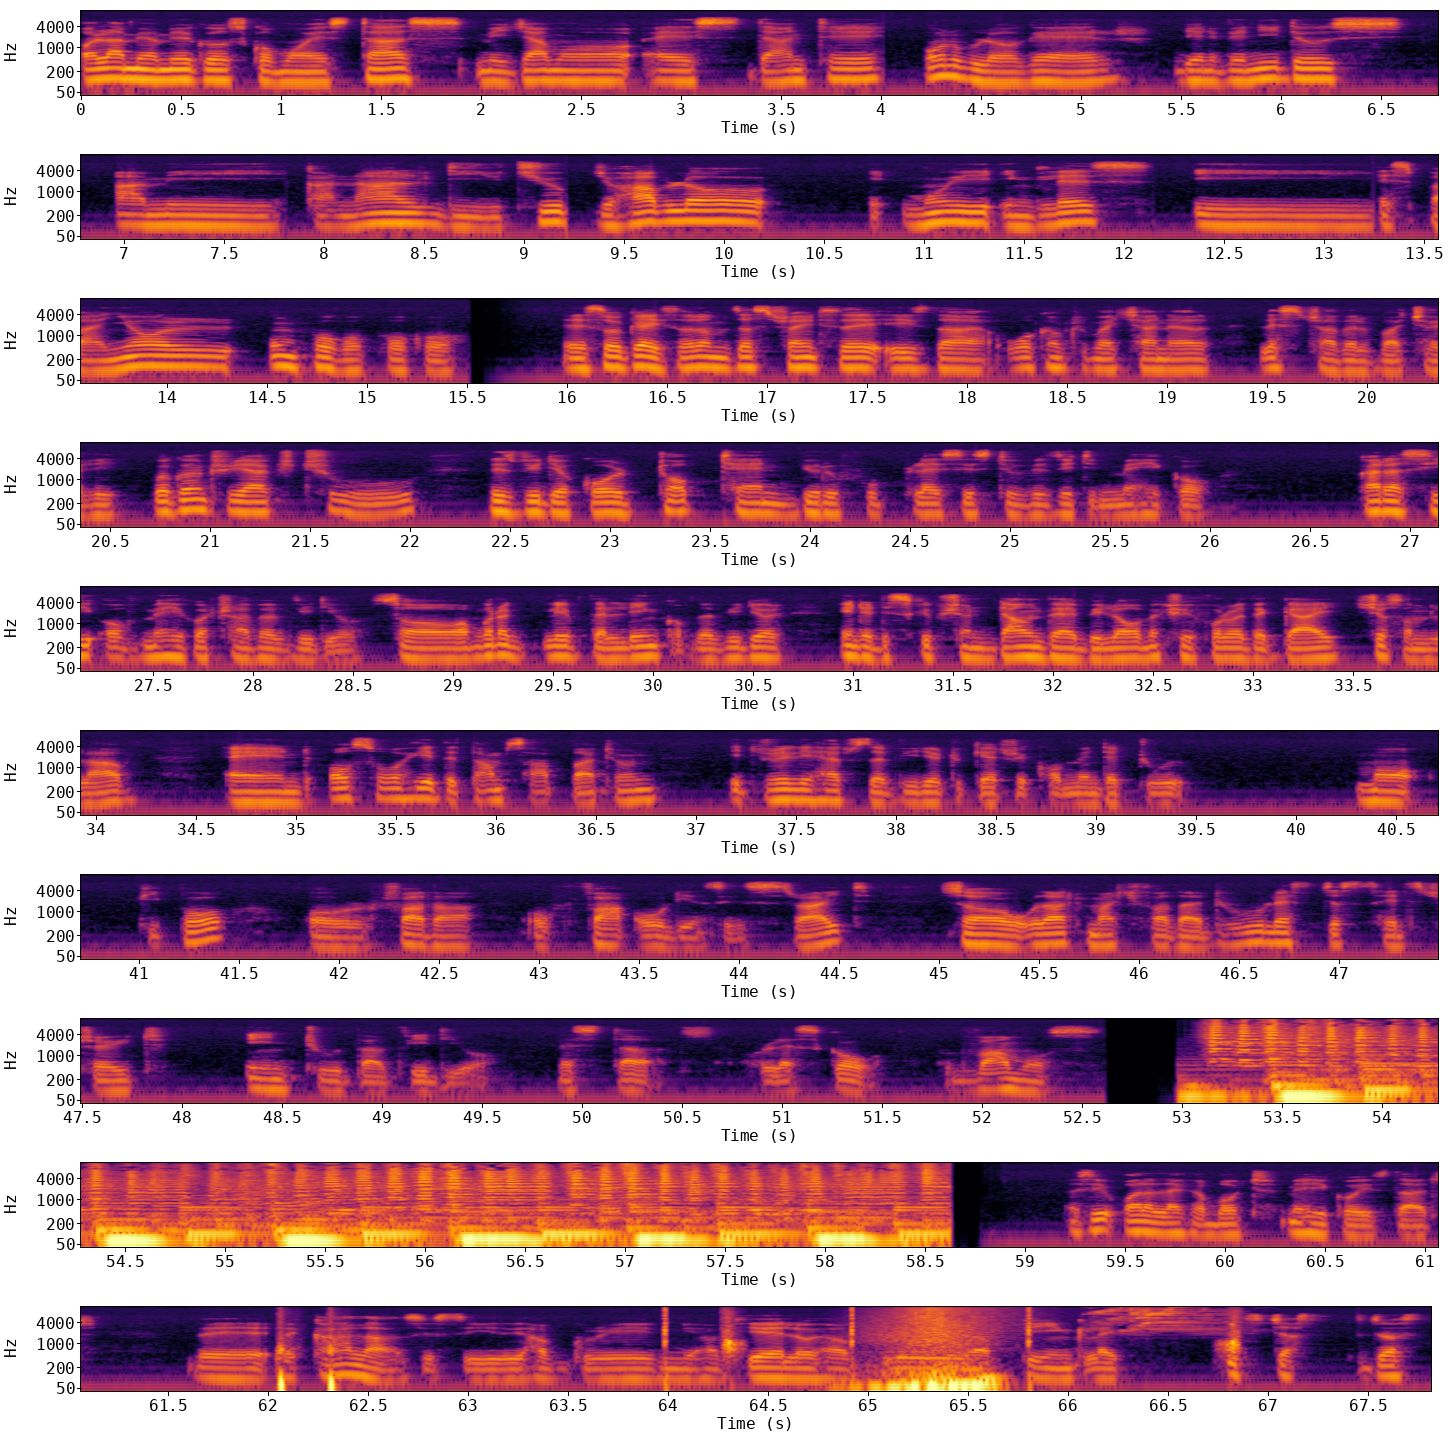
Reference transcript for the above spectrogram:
Hola mi amigos, ¿cómo estás? Me llamo es Dante, un blogger. Bienvenidos a mi canal de YouTube. Yo hablo muy inglés y español un poco poco. So guys, what I'm just trying to say is that welcome to my channel, Let's Travel Virtually. We're going to react to this video called Top 10 Beautiful Places to Visit in Mexico courtesy of Mexico Travel Video. So I'm gonna leave the link of the video in the description down there below. Make sure you follow the guy, show some love, and also hit the thumbs up button. It really helps the video to get recommended to more people or further or far audiences, right? So without much further ado, let's just head straight into the video. Let's start or let's go. Vamos. I see what I like about Mexico is that the the colors you see you have green, you have yellow, you have blue, you have pink. Like it's just just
